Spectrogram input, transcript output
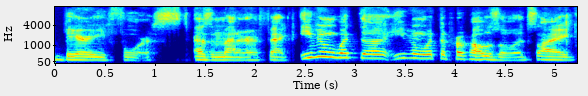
very forced, as a matter of fact. Even with the even with the proposal, it's like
